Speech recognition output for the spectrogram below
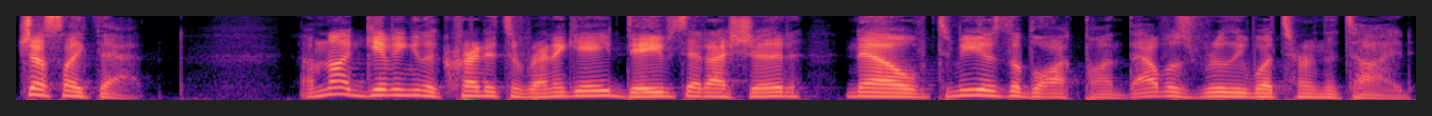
Just like that. I'm not giving the credit to Renegade. Dave said I should. No, to me, it was the block punt. That was really what turned the tide.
